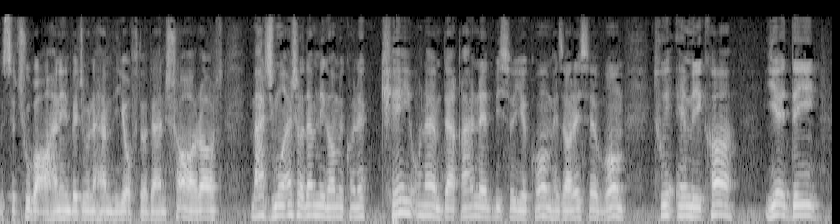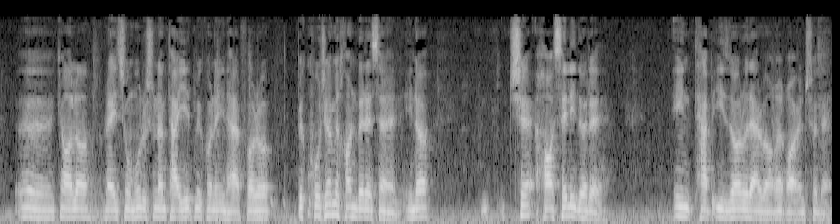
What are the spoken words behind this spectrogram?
مثل چوب آهنین به جون همدیگه افتادن. شعارات مجموعه آدم نگاه می‌کنه کی اونم در قرن 21 هزاره سوم توی امریکا یه دی که حالا رئیس جمهورشون هم تایید می‌کنه این حرفا رو به کجا می‌خوان برسن؟ اینا چه حاصلی داره این تبعیضا رو در واقع قائل شدن.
